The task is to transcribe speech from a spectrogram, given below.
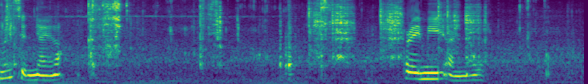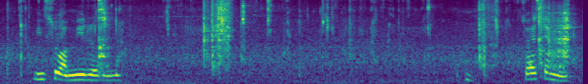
ไม่เสียงใหญ่เนาะใครมีอันนะมีส่วนมีเหลืองนะช่วยเส้นห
